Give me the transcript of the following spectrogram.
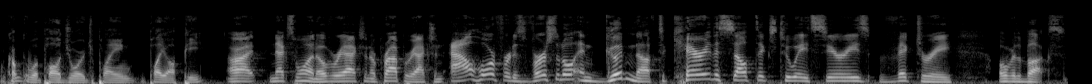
I'm comfortable with Paul George playing playoff P. All right, next one, overreaction or proper reaction. Al Horford is versatile and good enough to carry the Celtics to a series victory over the Bucks.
